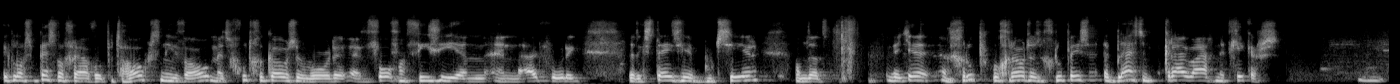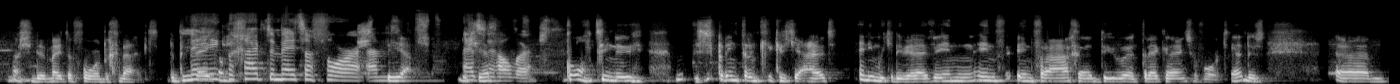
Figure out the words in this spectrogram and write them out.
ik los best wel graag op het hoogste niveau, met goed gekozen woorden en vol van visie en, en uitvoering, dat ik steeds weer boetseer. Omdat, weet je, een groep, hoe groot het een groep is, het blijft een kruiwagen met kikkers. Als je de metafoor begrijpt. nee, ik begrijp de metafoor. En ja, dus het is helder. Continu springt er een kikkertje uit. En die moet je er weer even in, in, in vragen, duwen, trekken enzovoort. Dus um,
